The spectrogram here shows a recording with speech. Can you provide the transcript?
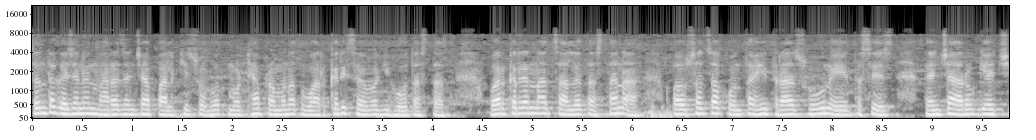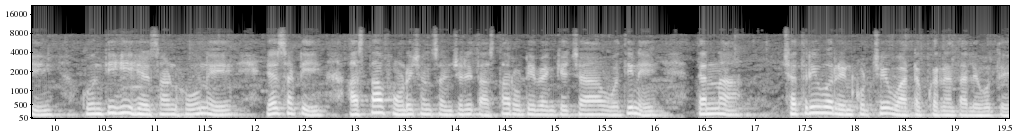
संत गजानन महाराजांच्या पालखीसोबत मोठ्या प्रमाणात वारकरी सहभागी होत असतात. वारकऱ्यांना चालत असताना पावसाचा कोणताही त्रास होऊ नये तसेच त्यांच्या आरोग्याची कोणतीही हेळसांड होऊ नये यासाठी आस्था फाउंडेशन संचलित आस्था रोटी बँकेच्या वतीने त्यांना छत्री व रेनकोटचे वाटप करण्यात आले होते.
